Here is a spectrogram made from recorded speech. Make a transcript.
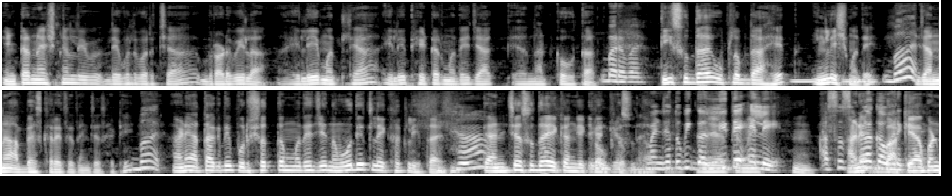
इंटरनॅशनल लेव लेवलवरच्या ब्रॉडवेला एल मधल्या एल ए थिएटरमध्ये ज्या नाटकं होतात बरोबर ती सुद्धा उपलब्ध आहेत इंग्लिशमध्ये बर ज्यांना अभ्यास करायचा त्यांच्यासाठी बर आणि आता अगदी पुरुषोत्तममध्ये जे नवोदित लेखक लिहित आहेत हां. त्यांच्या सुद्धा एकांकिका उपलब्ध. म्हणजे तुम्ही गल्ली म्हणजे ते तुम्ही- एले हम्म. असं आणि सगळं कव्हर बाकी आपण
